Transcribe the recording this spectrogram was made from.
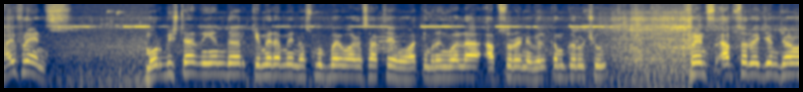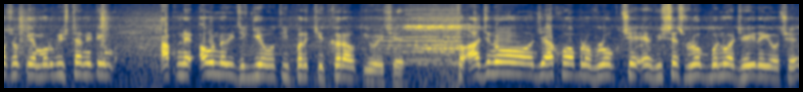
હાય ફ્રેન્ડ્સ મોરબી સ્ટારની અંદર કેમેરામેન હસમુખભાઈ વાળા સાથે હું હાતિમ રંગવાલા, આપ સર્વેને વેલકમ કરું છું. ફ્રેન્ડ્સ આપ સર્વે જેમ જાણો છો કે મોરબી સ્ટારની ટીમ આપને અવનવી જગ્યાઓથી પરિચિત કરાવતી હોય છે. તો આજનો જે આખો આપણો વ્લોગ છે, એ વિશેષ વ્લોગ બનવા જઈ રહ્યો છે.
